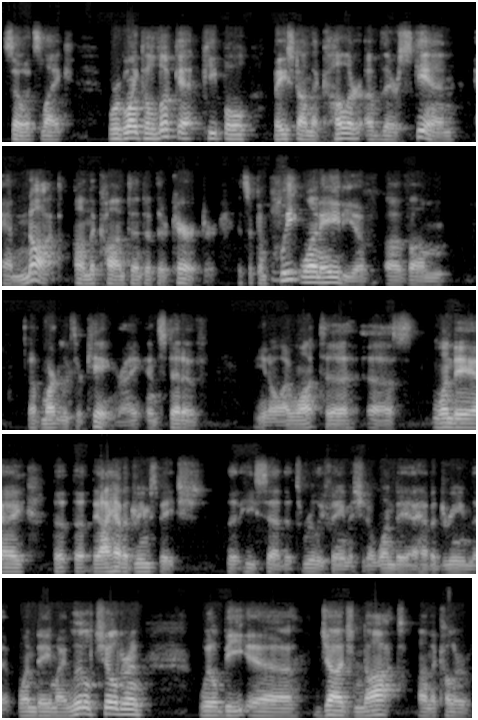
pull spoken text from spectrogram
So it's like we're going to look at people based on the color of their skin and not on the content of their character. It's a complete 180 of of um, of Martin Luther King, right? Instead of you know I want to uh, one day I the, the, the I have a dream speech that he said that's really famous. You know, one day I have a dream that one day my little children will be uh, judged not on the color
